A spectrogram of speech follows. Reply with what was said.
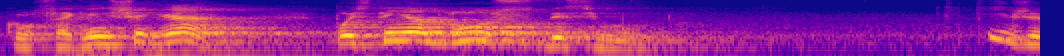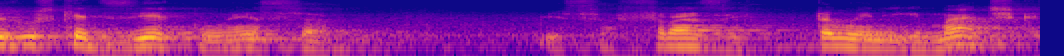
conseguem enxergar, pois tem a luz desse mundo. O que Jesus quer dizer com essa, essa frase tão enigmática?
